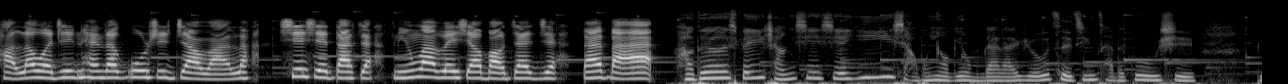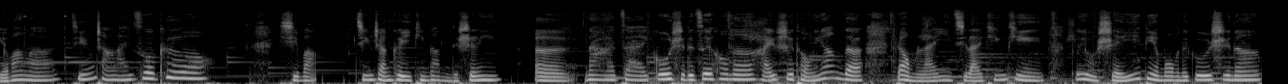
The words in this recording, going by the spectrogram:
好了，我今天的故事讲完了，谢谢大家，明晚魏小宝再见，拜拜。好的，非常谢谢依依小朋友给我们带来如此精彩的故事，别忘了经常来做客哦，希望经常可以听到你的声音。嗯，那在故事的最后呢，还是同样的，让我们来一起来听听都有谁点播我们的故事呢？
